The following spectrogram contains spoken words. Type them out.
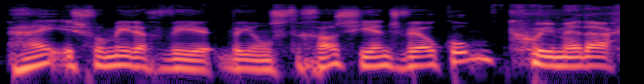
hij is vanmiddag weer bij ons te gast. Jens, welkom. Goedemiddag.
